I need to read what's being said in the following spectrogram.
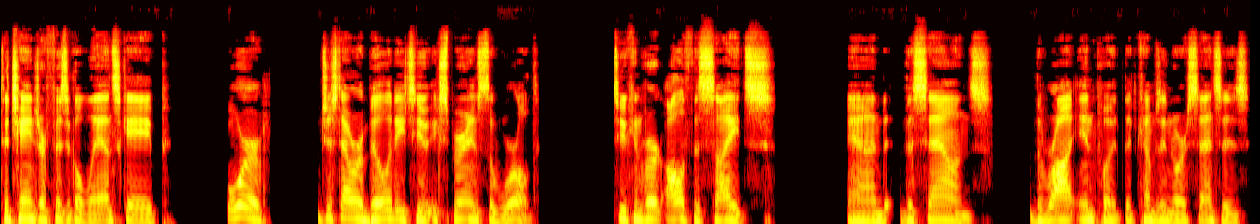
to change our physical landscape, or just our ability to experience the world, to convert all of the sights and the sounds, the raw input that comes into our senses,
